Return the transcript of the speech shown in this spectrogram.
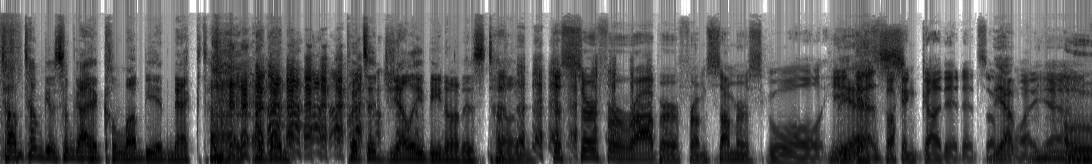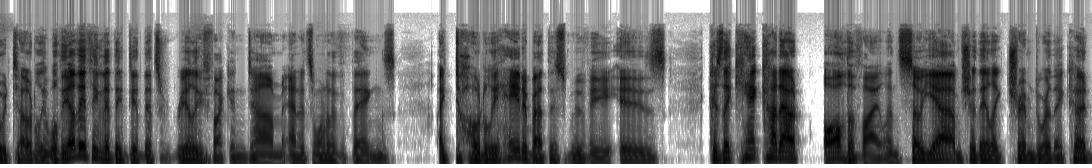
Tum Tum gives some guy a Colombian necktie and then puts a jelly bean on his tongue. the surfer robber from summer school. He Yes. gets fucking gutted at some Yep. point. Mhm. Yeah. Oh, totally. Well, the other thing that they did that's really fucking dumb, and it's one of the things I totally hate about this movie is because they can't cut out all the violence. So yeah, I'm sure they like trimmed where they could,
